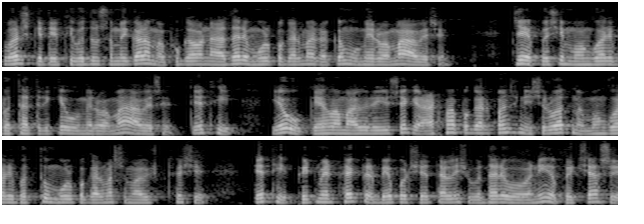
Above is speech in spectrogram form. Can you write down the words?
વર્ષ કે તેથી વધુ સમયગાળામાં ફુગાવાના આધારે મૂળ પગારમાં રકમ ઉમેરવામાં આવે છે, જે પછી મોંઘવારી ભથ્થા તરીકે ઉમેરવામાં આવે છે. તેથી એવું કહેવામાં આવી રહ્યું છે કે આઠમા પગાર પંચની શરૂઆતમાં મોંઘવારી ભથ્થું મૂળ પગારમાં સમાવિષ્ટ થશે. તેથી ફિટમેન્ટ ફેક્ટર બે પોઈન્ટ વધારે હોવાની અપેક્ષા છે.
